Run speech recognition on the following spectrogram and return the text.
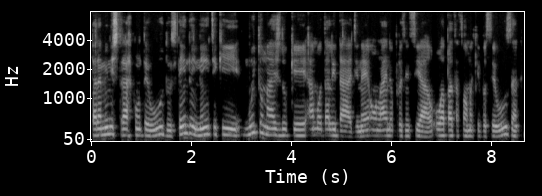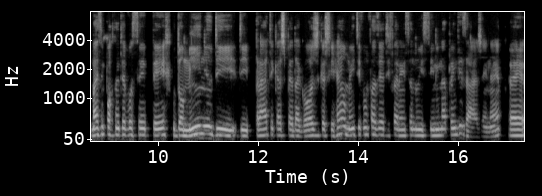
para ministrar conteúdos, tendo em mente que muito mais do que a modalidade, né, online ou presencial, ou a plataforma que você usa, mais importante é você ter o domínio de, de práticas pedagógicas que realmente vão fazer a diferença no ensino e na aprendizagem, né? É,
